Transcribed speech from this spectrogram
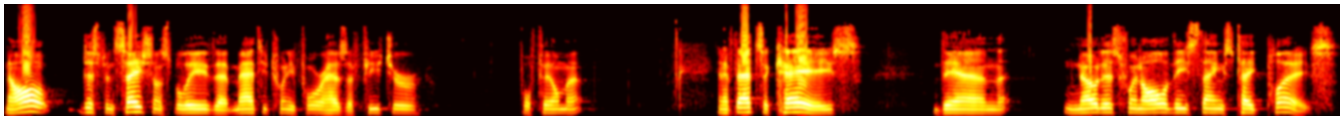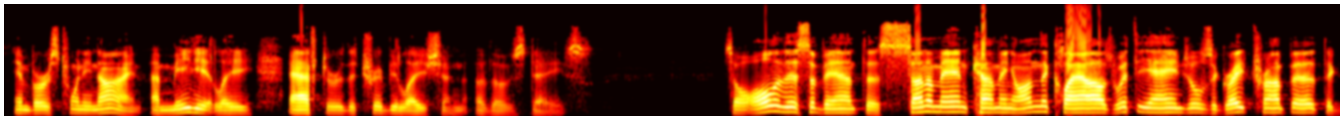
Now, all dispensationalists believe that Matthew 24 has a future fulfillment. And if that's the case, then notice when all of these things take place in verse 29, immediately after the tribulation of those days. So, all of this event, the Son of Man coming on the clouds with the angels, the great trumpet, the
